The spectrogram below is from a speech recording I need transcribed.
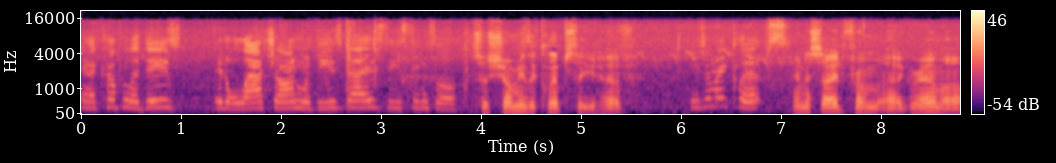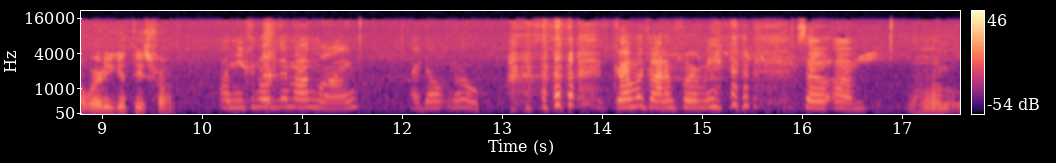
in a couple of days it'll latch on with these guys. These things will. So show me the clips that you have. These are my clips. And aside from uh, Grandma, where do you get these from? Um, you can order them online. I don't know. Grandma got them for me. so um, Um,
